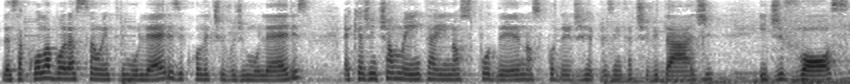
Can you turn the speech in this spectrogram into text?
dessa colaboração entre mulheres e coletivo de mulheres, é que a gente aumenta aí nosso poder, nosso poder de representatividade e de voz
